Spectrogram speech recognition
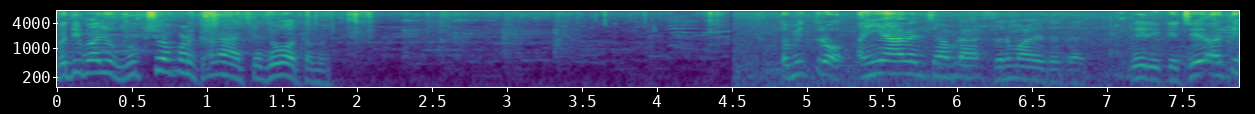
બધી બાજુ વૃક્ષો પણ ઘણા છે. જુઓ તમે. તો મિત્રો, અહીંયા આવેલ છે આપણા શરમાળે દાદા દેરી, કે જે અતિ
